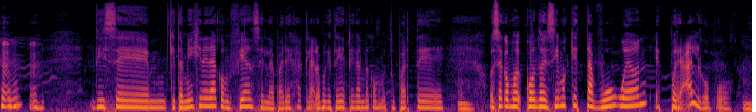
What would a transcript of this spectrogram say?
¿Mm? Dice mm, que también genera confianza en la pareja, claro, porque estás entregando como tu parte... Mm, O sea, como cuando decimos que es tabú, weón, es por algo, po. mm.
